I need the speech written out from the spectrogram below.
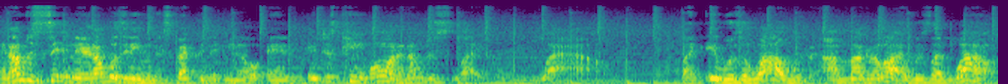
And I'm just sitting there and I wasn't even expecting it, you know, and it just came on and I'm just like, wow. Like it was a wow moment. I'm not gonna lie. It was like, wow,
